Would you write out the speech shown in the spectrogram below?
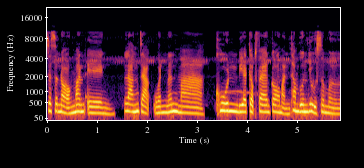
จะสนองมันเอง หลังจากวันนั้นมา คุณเบียร์กับแฟนก็หมั่นทำบุญอยู่เสมอ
